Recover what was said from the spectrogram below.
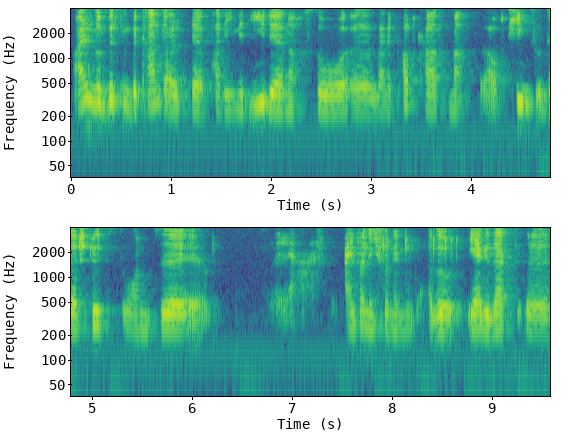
allen so ein bisschen bekannt als der Paddy mit I, der noch so äh, seine Podcasts macht, auch Teams unterstützt und äh, ja, einfach nicht von dem, also eher gesagt, äh,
